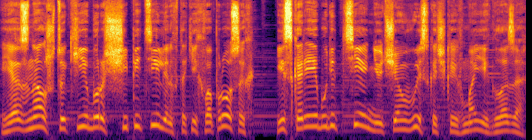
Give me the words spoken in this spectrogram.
Я знал, что Кибор щепетилен в таких вопросах и скорее будет тенью, чем выскочкой в моих глазах.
